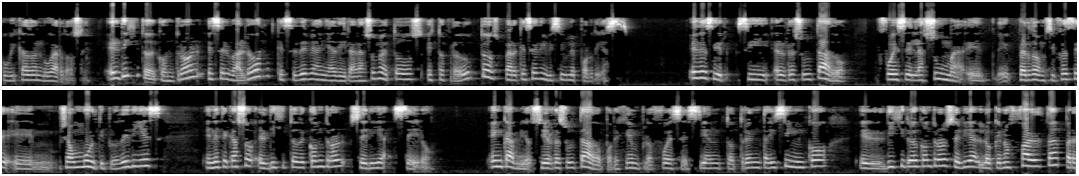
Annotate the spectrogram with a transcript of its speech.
ubicado en lugar 12. El dígito de control es el valor que se debe añadir a la suma de todos estos productos para que sea divisible por 10. Es decir, si el resultado fuese la suma, eh, perdón, si fuese eh, ya un múltiplo de 10, en este caso el dígito de control sería 0. En cambio, si el resultado, por ejemplo, fuese 135, el dígito de control sería lo que nos falta para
